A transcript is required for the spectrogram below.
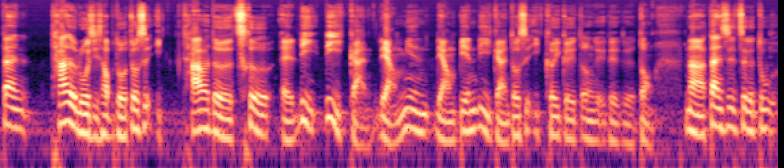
但它的逻辑差不多，都是一它的侧诶立立杆两面两边立杆都是一颗一个洞一个一个洞。那但是这个镀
